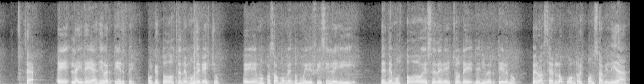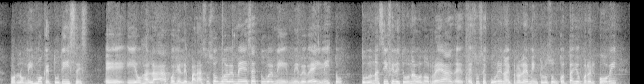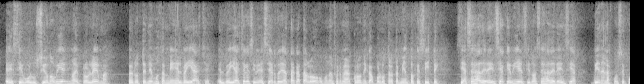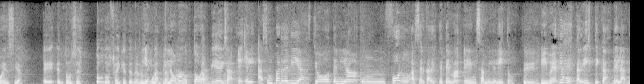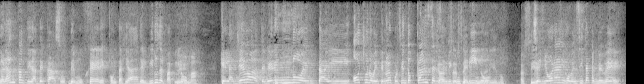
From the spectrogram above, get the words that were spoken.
O sea, eh, la idea es divertirte, porque todos tenemos derecho. Eh, hemos pasado momentos muy difíciles y tenemos todo ese derecho de divertirnos, pero hacerlo con responsabilidad. Por lo mismo que tú dices, eh, y ojalá, pues el embarazo son nueve meses, tuve mi, mi bebé y listo. Tuve una sífilis, tuve una gonorrea, eh, eso se cura y no hay problema. Incluso un contagio por el COVID, eh, si evolucionó bien, no hay problema. Pero tenemos también el VIH. El VIH, que si bien es cierto, ya está catalogado como una enfermedad crónica por los tratamientos que existen. Si haces adherencia, qué bien. Si no haces adherencia, vienen las consecuencias. entonces, todo eso hay que tenerlo en cuenta. Y el papiloma, doctora. También. O sea, hace un par de días yo tenía un foro acerca de este tema en San Miguelito. Sí. Y ver las estadísticas de la gran cantidad de casos de mujeres contagiadas del virus del papiloma. Que las lleva a tener en un 98, 99% cáncer, cáncer cervicuterino. Así Señora y jovencita que me ve,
